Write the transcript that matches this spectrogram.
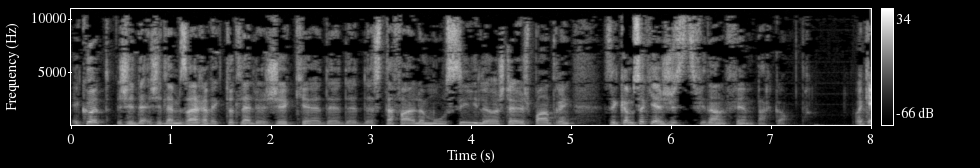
Écoute, j'ai de, j'ai de la misère avec toute la logique euh, de, de, de cette affaire-là, moi aussi, là. Je suis pas en train... C'est comme ça qu'il a justifié dans le film, par contre. Ok.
